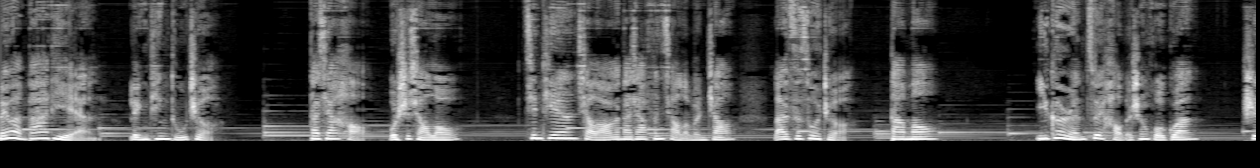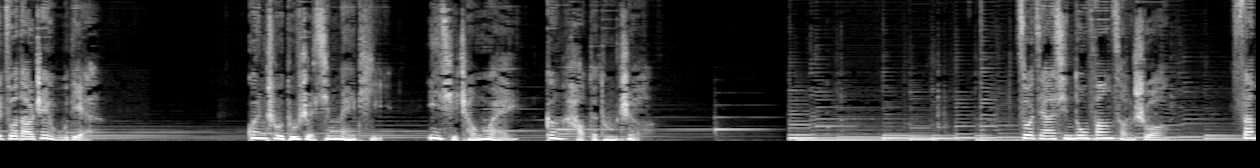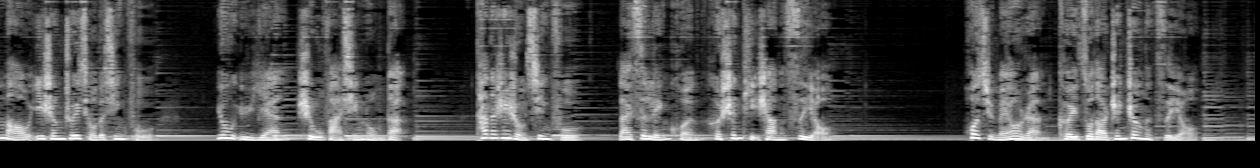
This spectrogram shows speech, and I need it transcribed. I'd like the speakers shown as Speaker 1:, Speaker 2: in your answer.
Speaker 1: 每晚八点，聆听读者。大家好，我是小楼。今天小楼要跟大家分享的文章来自作者大猫。一个人最好的生活观是做到这五点。关注读者新媒体，一起成为更好的读者。作家新东方曾说：“三毛一生追求的幸福，用语言是无法形容的。他的这种幸福来自灵魂和身体上的自由。或许没有人可以做到真正的自由，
